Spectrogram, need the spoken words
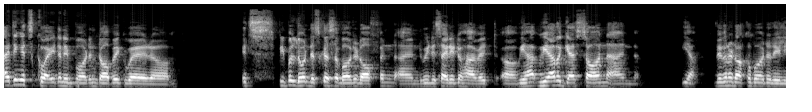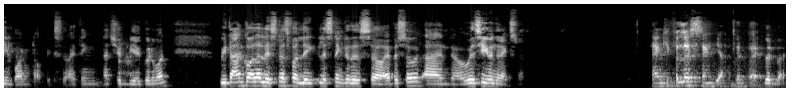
I think it's quite an important topic where um, it's people don't discuss about it often, and we decided to have it. Uh, we have we have a guest on, and yeah, we're going to talk about a really important topic. So I think that should be a good one. We thank all our listeners for li- listening to this uh, episode, and uh, we'll see you in the next one. Thank you for listening. Yeah. Goodbye. Goodbye.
